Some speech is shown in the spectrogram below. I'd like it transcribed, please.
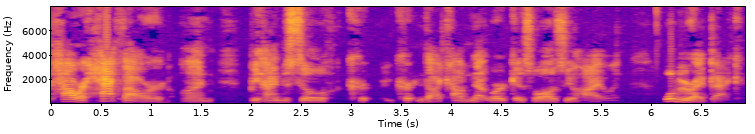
Power Half Hour on Behind the Steel Curtain.com network as well as the Ohioan. We'll be right back.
